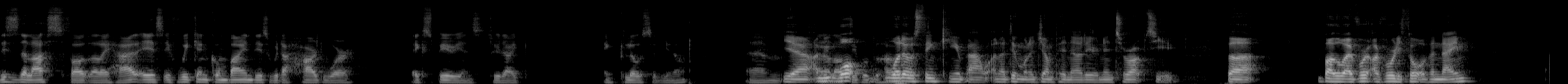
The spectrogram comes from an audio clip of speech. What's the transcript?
This is the last thought that I had is if we can combine this with a hardware experience to like enclose it. You know. Um, Yeah, I mean, allow people to what what it. I was thinking about, and I didn't want to jump in earlier and interrupt you, but by the way, I've, re- I've already thought of a name.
